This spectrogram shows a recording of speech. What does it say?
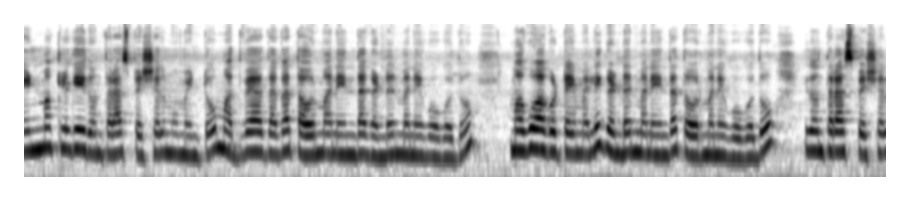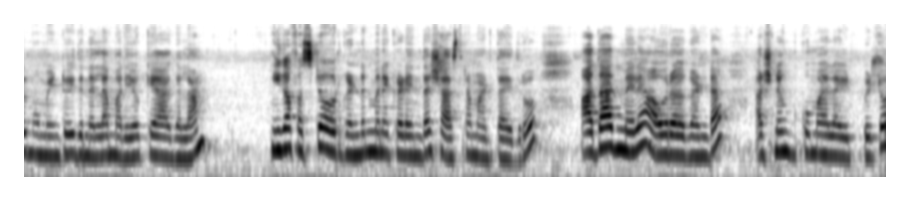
ಹೆಣ್ಮಕ್ಳಿಗೆ ಇದೊಂಥರ ಸ್ಪೆಷಲ್ ಮೂಮೆಂಟು ಮದುವೆ ಆದಾಗ ತವ್ರ ಮನೆಯಿಂದ ಗಂಡನ ಮನೆಗೆ ಹೋಗೋದು. ಮಗು ಆಗೋ ಟೈಮಲ್ಲಿ ಗಂಡನ ಮನೆಯಿಂದ ತವ್ರ ಮನೆಗೆ ಹೋಗೋದು. ಇದೊಂಥರ ಸ್ಪೆಷಲ್ ಮೂಮೆಂಟು ಇದನ್ನೆಲ್ಲ ಮರೆಯೋಕ್ಕೆ ಆಗಲ್ಲ. ಈಗ ಫಸ್ಟು ಅವ್ರ ಗಂಡನ ಮನೆ ಕಡೆಯಿಂದ ಶಾಸ್ತ್ರ ಮಾಡ್ತಾಯಿದ್ರು ಅದಾದಮೇಲೆ ಅವರ ಗಂಡ ಅರ್ಶಿನ ಕುಂಕುಮ ಎಲ್ಲ ಇಟ್ಬಿಟ್ಟು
